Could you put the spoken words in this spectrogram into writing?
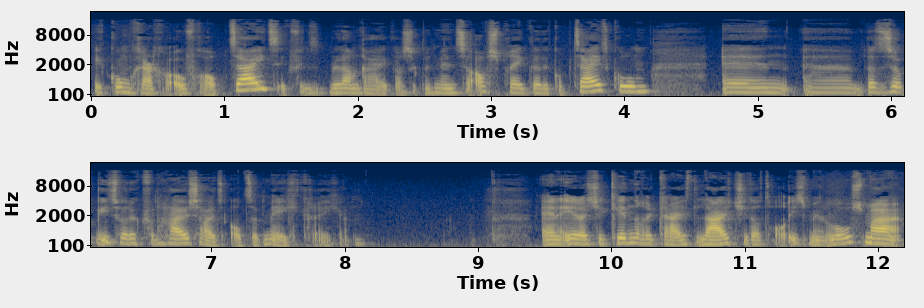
Ik kom graag overal op tijd. Ik vind het belangrijk als ik met mensen afspreek dat ik op tijd kom. En uh, dat is ook iets wat ik van huis uit altijd meegekregen. En eer dat je kinderen krijgt, laat je dat al iets meer los. Maar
